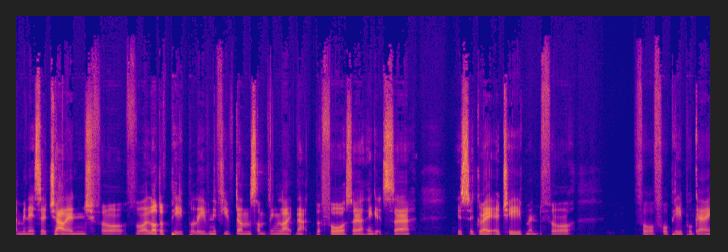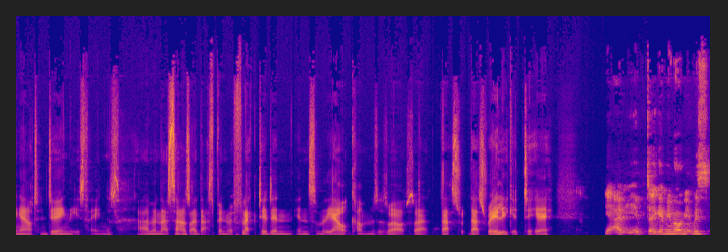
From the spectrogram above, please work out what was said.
I mean, it's a challenge for, for a lot of people, even if you've done something like that before. So I think it's uh, it's a great achievement for for for people going out and doing these things. Um, and that sounds like that's been reflected in in some of the outcomes as well. So that, that's that's really good to hear. Yeah don't get me wrong it was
